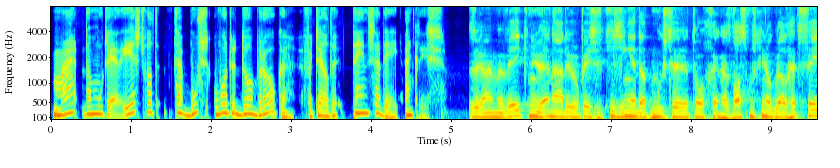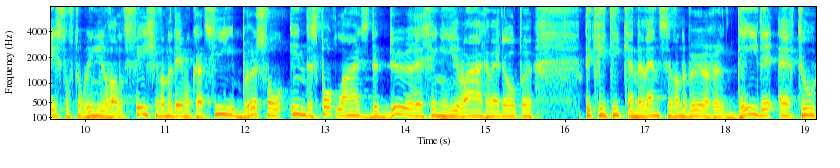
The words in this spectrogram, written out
Maar dan moeten er eerst wat taboes worden doorbroken, vertelde Tijn Sade aan Chris. Is ruim week nu hè, na de Europese verkiezingen. Dat moest toch, en dat was misschien ook wel het feest, of toch in ieder geval het feestje van de democratie. Brussel in de spotlights. De deuren gingen hier wagenwijd open. De kritiek en de wensen van de burger deden ertoe.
